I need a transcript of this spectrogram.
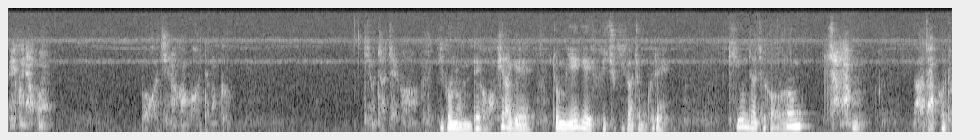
왜 그냐고? 뭐가 지나간 것 같아 방금. 기운 자체가 이거는 내가 확실하게 좀 얘기해 주기가 좀 그래. 기운 자체가 엄청 낮았거든.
